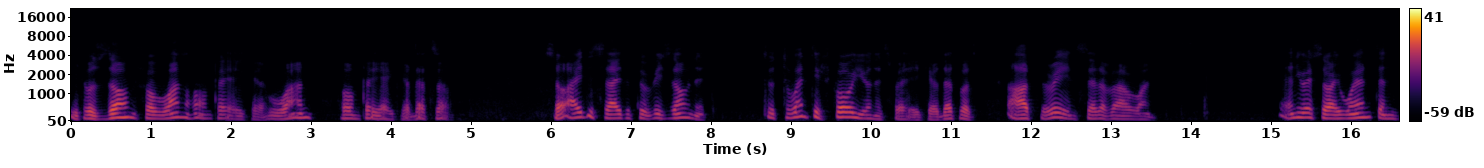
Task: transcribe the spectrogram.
it was zoned for one home per acre, one home per acre. That's all. So I decided to rezone it to 24 units per acre. That was R3 instead of R1. Anyway, so I went and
